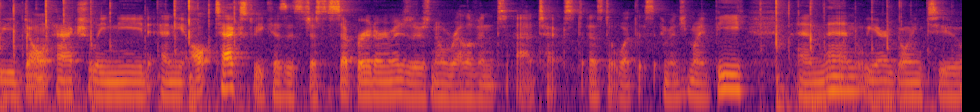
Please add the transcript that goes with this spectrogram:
We don't actually need any alt text because it's just a separator image. There's no relevant uh, text as to what this image might be. And then we are going to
